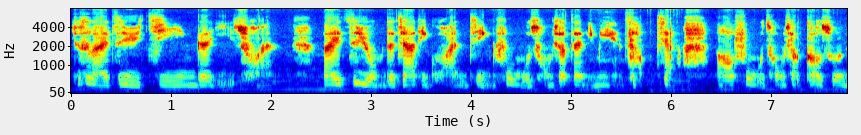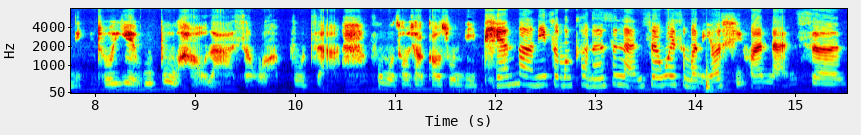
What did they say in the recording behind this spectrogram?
就是来自于基因跟遗传。来自于我们的家庭环境，父母从小在你面前吵架，然后父母从小告诉你做业务不好啦，生活很复杂。父母从小告诉你，天哪，你怎么可能是男生？为什么你要喜欢男生？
